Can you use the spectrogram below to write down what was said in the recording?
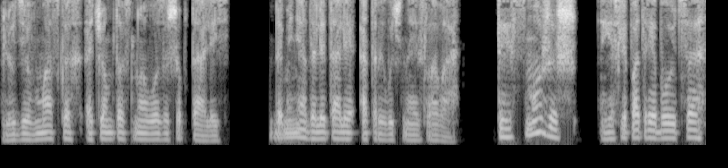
Люди в масках о чем-то снова зашептались. До меня долетали отрывочные слова. «Ты сможешь если потребуется,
